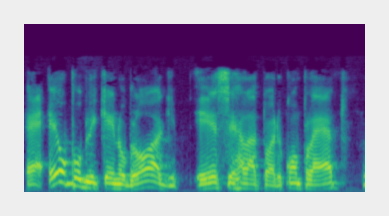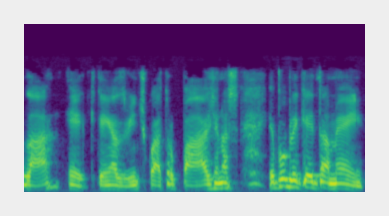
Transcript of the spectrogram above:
É, eu publiquei no blog esse relatório completo, lá, é, que tem as 24 páginas. Eu publiquei também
